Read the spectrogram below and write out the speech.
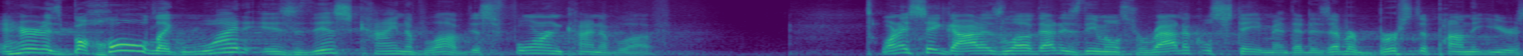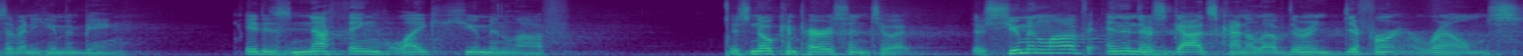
And here it is, behold, like what is this kind of love, this foreign kind of love? When I say God is love, that is the most radical statement that has ever burst upon the ears of any human being. It is nothing like human love. There's no comparison to it. There's human love, and then there's God's kind of love. They're in different realms.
